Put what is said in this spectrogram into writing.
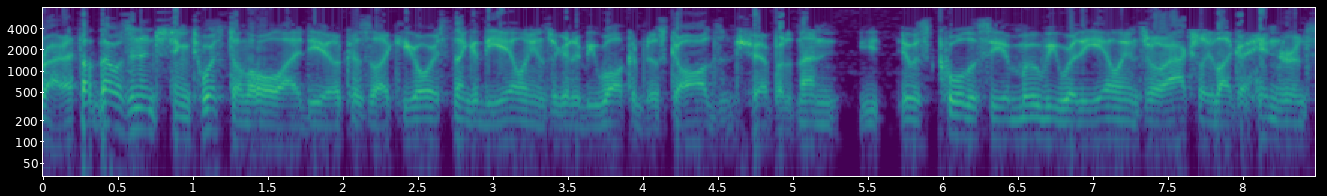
Right. I thought that was an interesting twist on the whole idea because, like, you always think of the aliens are going to be welcomed as gods and shit, but then you, it was cool to see a movie where the aliens are actually like a hindrance,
